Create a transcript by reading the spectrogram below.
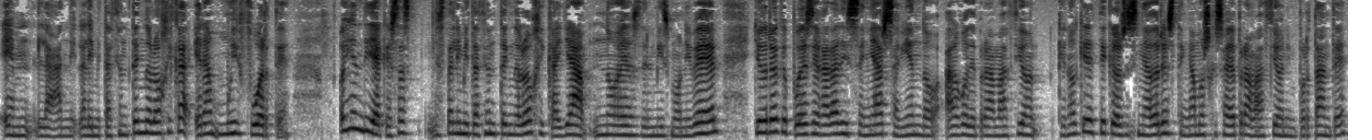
em, la, limitación tecnológica era muy fuerte. Hoy en día que esta, esta, limitación tecnológica ya no es del mismo nivel, yo creo que puedes llegar a diseñar sabiendo algo de programación, que no quiere decir que los diseñadores tengamos que saber programación, importante,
